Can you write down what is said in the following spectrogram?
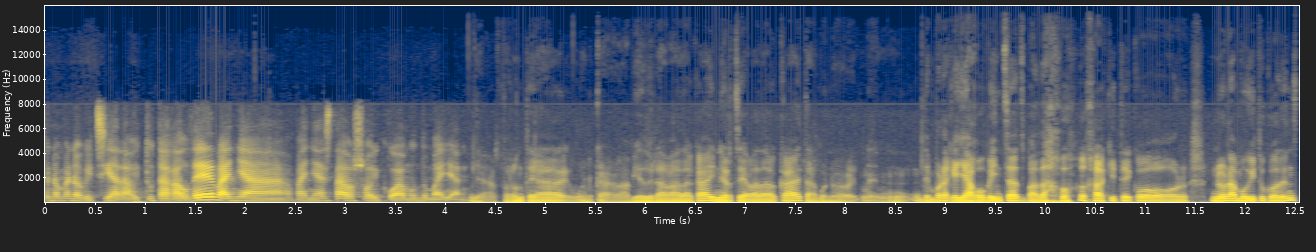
fenomeno bitxia da, oituta gaude, baina, baina ez da oso oikoa mundu mailan. Ja, frontea, bueno, claro, abiadura badaka, inertzia badaka, eta, bueno, denbora gehiago behintzat badago jakiteko nora mugituko den,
